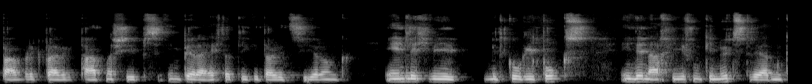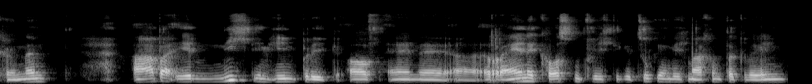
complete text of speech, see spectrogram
Public-Private Partnerships im Bereich der Digitalisierung ähnlich wie mit Google Books in den Archiven genützt werden können, aber eben nicht im Hinblick auf eine äh, reine kostenpflichtige Zugänglichmachung der Quellen,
